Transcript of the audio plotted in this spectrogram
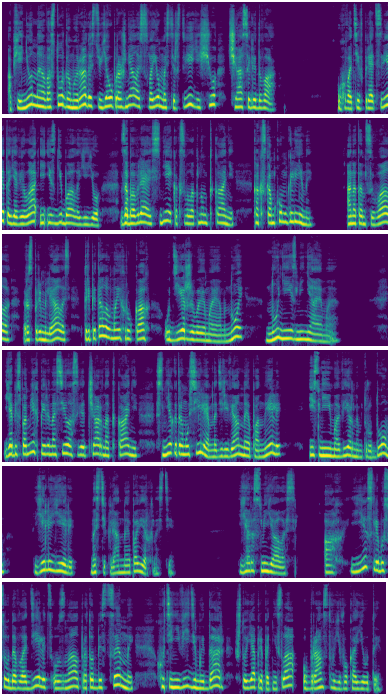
Опьяненная восторгом и радостью, я упражнялась в своем мастерстве еще час или два. Ухватив прядь света, я вела и изгибала ее, забавляясь с ней, как с волокном ткани, как с комком глины. Она танцевала, распрямлялась, трепетала в моих руках, удерживаемая мной, но неизменяемая. Я без помех переносила свет чар на ткани с некоторым усилием на деревянные панели и с неимоверным трудом, еле-еле, на стеклянные поверхности. Я рассмеялась. Ах, если бы судовладелец узнал про тот бесценный, хоть и невидимый дар, что я преподнесла убранству его каюты.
